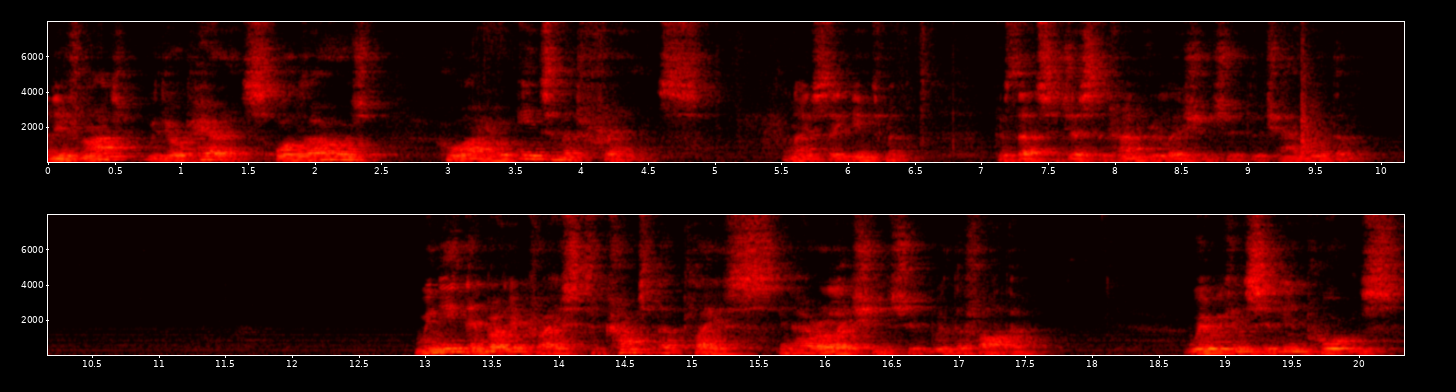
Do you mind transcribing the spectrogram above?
and if not, with your parents or those who are your intimate friends. And I say intimate because that suggests the kind of relationship that you have with them. We need then, Brother Christ, to come to that place in our relationship with the Father where we can see the importance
